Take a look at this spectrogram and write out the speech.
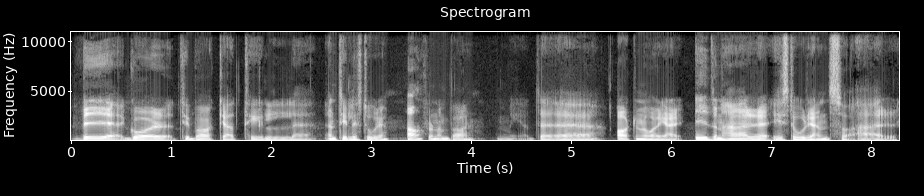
Vi går tillbaka till eh, en till historia Ja. från en bar med eh, 18-åringar. I den här historien så är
